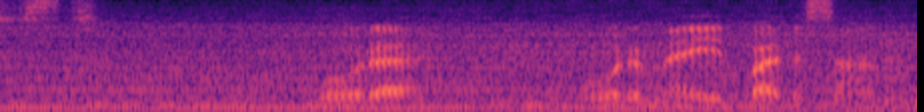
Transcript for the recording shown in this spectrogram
Just water, water made by the sun.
